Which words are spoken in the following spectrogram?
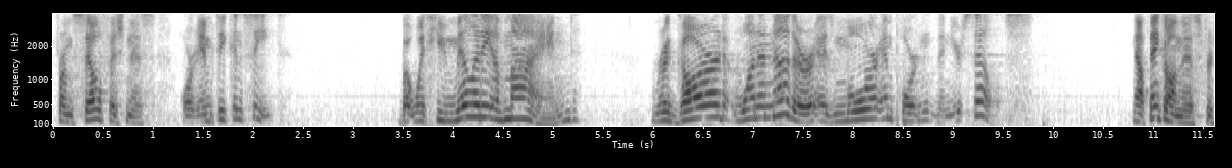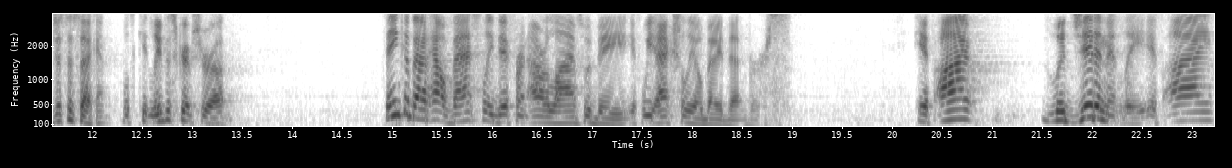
from selfishness or empty conceit, but with humility of mind, regard one another as more important than yourselves. Now, think on this for just a second. We'll leave the scripture up. Think about how vastly different our lives would be if we actually obeyed that verse. If I legitimately, if I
